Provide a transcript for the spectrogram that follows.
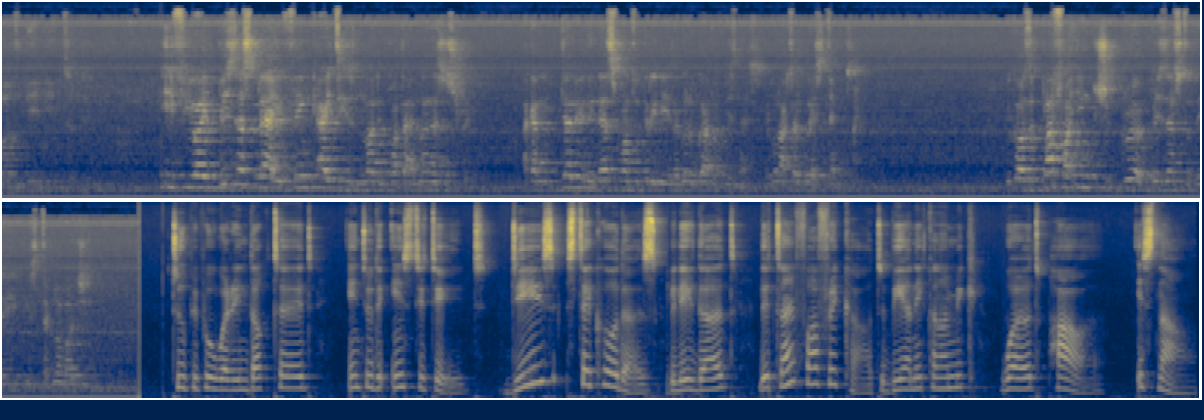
what they need to do. If you are a business you think IT is not important, not necessary. I can tell you in the next one to three years, they're going to go out of business. They're going to actually go extinct. Because the platform in which you grow a business today is technology. Two people were inducted into the institute these stakeholders believe that the time for Africa to be an economic world power is now.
